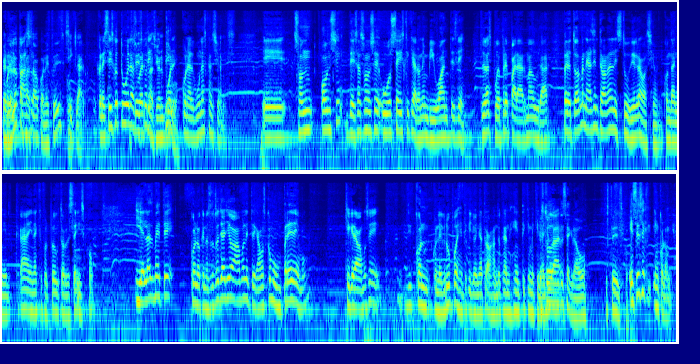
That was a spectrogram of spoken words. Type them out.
Pero es lo que ha pasado con este disco. Sí, claro. Con este disco tuve la Este disco suerte con algunas canciones. Eh, son 11, de esas 11 hubo 6 que quedaron en vivo antes de. Entonces las pude preparar, madurar. Pero de todas maneras entraron al estudio de grabación con Daniel Cadena, que fue el productor de este disco. Y él las mete con lo que nosotros ya llevábamos, le entregamos como un predemo que grabamos eh, con, con el grupo de gente que yo venía trabajando, que eran gente que me quería ¿Esto ayudar. dónde se grabó este disco? Este es en Colombia.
